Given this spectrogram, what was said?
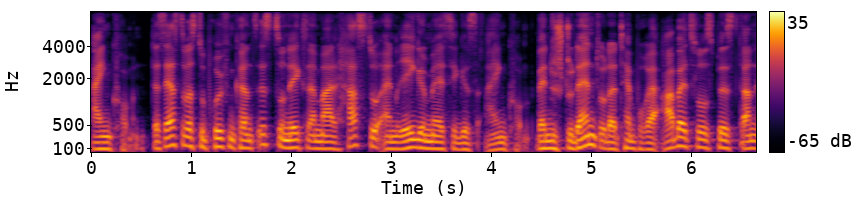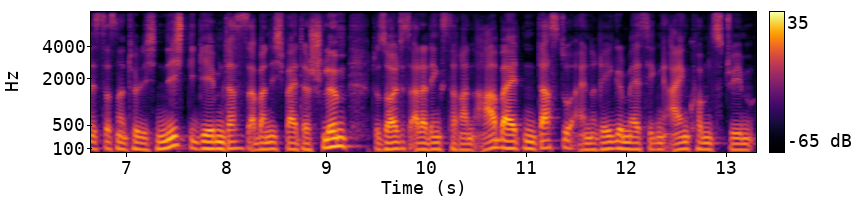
Einkommen. Das erste, was du prüfen kannst, ist zunächst einmal, hast du ein regelmäßiges Einkommen? Wenn du Student oder temporär arbeitslos bist, dann ist das natürlich nicht gegeben. Das ist aber nicht weiter schlimm. Du solltest allerdings daran arbeiten, dass du einen regelmäßigen Einkommensstream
